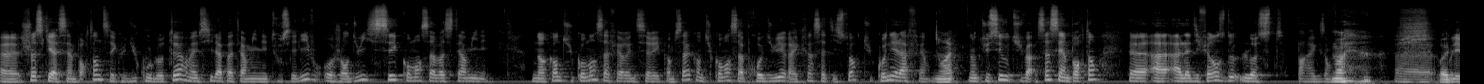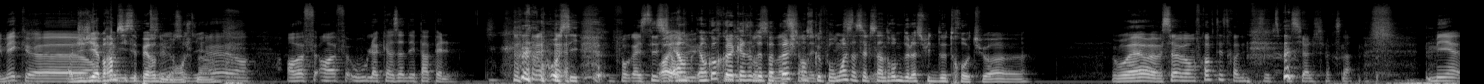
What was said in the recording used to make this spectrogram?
Euh, chose qui est assez importante, c'est que du coup, l'auteur, même s'il n'a pas terminé tous ses livres, aujourd'hui sait comment ça va se terminer. Donc, quand tu commences à faire une série comme ça, quand tu commences à produire, à écrire cette histoire, tu connais la fin. Ouais. Donc, tu sais où tu vas. Ça, c'est important euh, à, à la différence de Lost, par exemple. Ouais. Euh, Ouais. où les mecs. Ah, J.J. en Abrams, il s'est perdu, hein, se chemin. dit, on va faire, on va faire- ou la Casa des Papels. Aussi. Faut rester sur et, en- du et encore que la Casa de Papel, je pense que pour moi, ça c'est le syndrome de la suite de trop, tu vois. Ouais, ouais, ça, on fera peut-être un épisode spécial sur ça. Mais euh,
